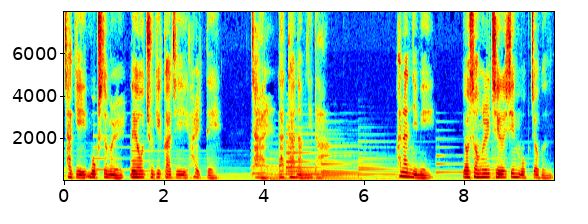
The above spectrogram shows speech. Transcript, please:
자기 목숨을 내어주기까지 할 때 잘 나타납니다. 하나님이 여성을 지으신 목적은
